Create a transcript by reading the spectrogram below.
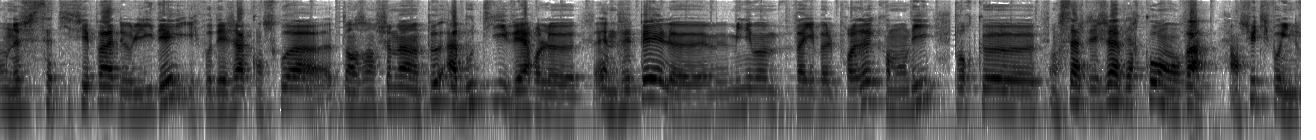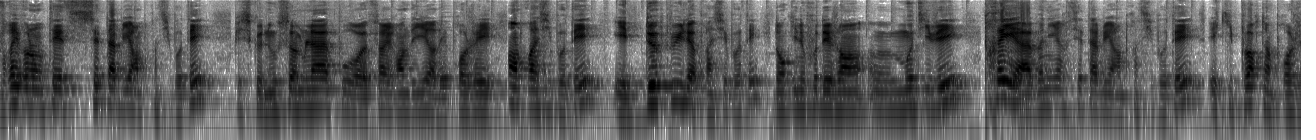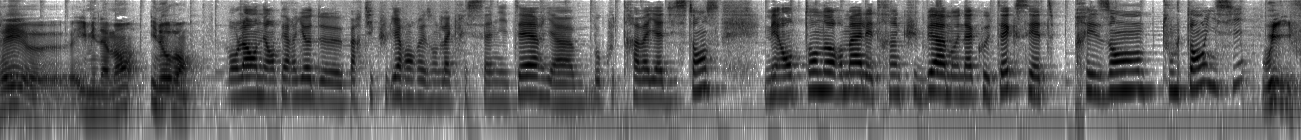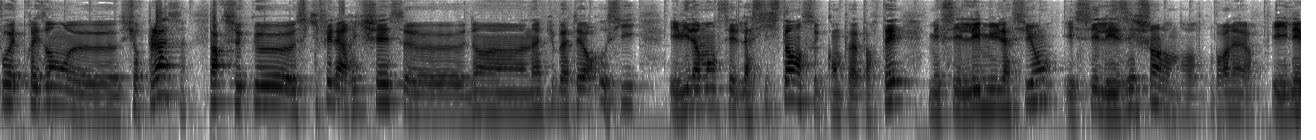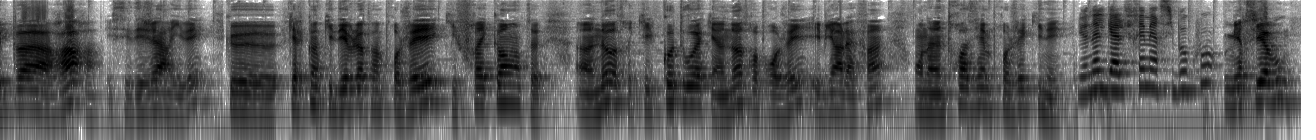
Ne se satisfait pas de l'idée, il faut déjà qu'on soit dans un chemin un peu abouti vers le MVP, le Minimum Viable Product, comme on dit, pour que on sache déjà vers quoi on va. Ensuite, il faut une vraie volonté de s'établir en principauté, puisque nous sommes là pour faire grandir des projets en principauté et depuis la principauté. Donc il nous faut des gens euh, motivés, prêts à venir s'établir en principauté et qui portent un projet euh, éminemment innovant. Bon, là, on est en période particulière en raison de la crise sanitaire. Il y a beaucoup de travail à distance. Mais en temps normal, être incubé à Monaco Tech, c'est être présent tout le temps ici? Oui, il faut être présent euh, sur place parce que ce qui fait la richesse euh, d'un incubateur aussi, évidemment, c'est l'assistance qu'on peut apporter, mais c'est l'émulation et c'est les échanges entre entrepreneurs. Et il n'est pas rare, et c'est déjà arrivé, que quelqu'un qui développe un projet, qui fréquente un autre, qui côtoie qui a un autre projet, et eh bien à la fin, on a un troisième projet qui naît. Lionel Galfrey, merci beaucoup. Merci à vous.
